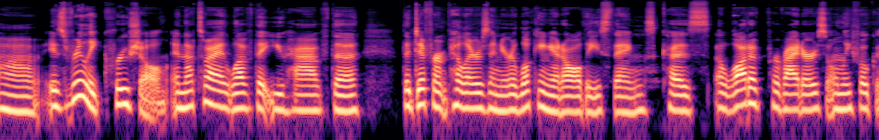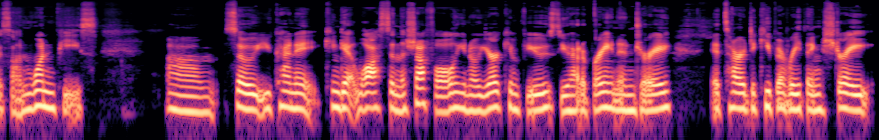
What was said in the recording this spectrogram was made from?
uh, is really crucial. And that's why I love that you have the the different pillars and you're looking at all these things because a lot of providers only focus on one piece. Um, so you kind of can get lost in the shuffle. You know, you're confused. You had a brain injury. It's hard to keep everything straight.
